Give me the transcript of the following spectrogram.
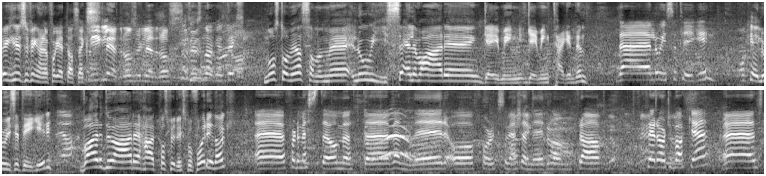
vi krysser fingrene for GTA 6. Vi gleder oss, vi gleder oss. Tusen takk, Netflix. Nå står vi her sammen med Louise, eller hva er eh, gaming- gaming-taggen din? Det er Louise Tiger. Ok, Louise Tiger. Ja. Hva er det du er her på Spillekspo for i dag? Eh, For det meste å møte venner og folk som jeg kjenner sånn fra flere år tilbake. Eh,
